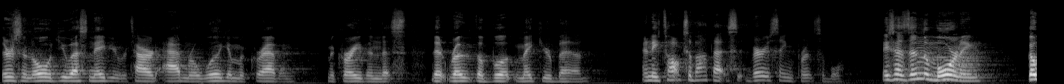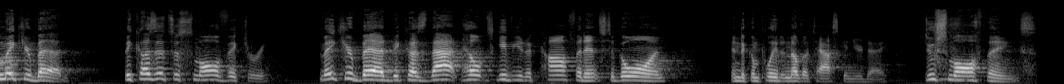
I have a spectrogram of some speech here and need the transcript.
There's an old U.S. Navy retired Admiral, William McRaven, McRaven that's, that wrote the book Make Your Bed. And he talks about that very same principle. He says, In the morning, go make your bed because it's a small victory. Make your bed because that helps give you the confidence to go on and to complete another task in your day. Do small things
